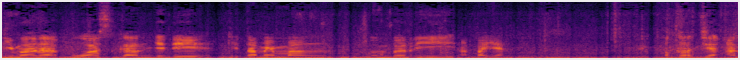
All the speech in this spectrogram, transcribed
Gimana? Puas kan? Jadi kita memang memberi apa ya? Pekerjaan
